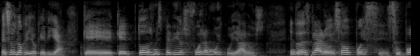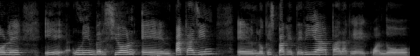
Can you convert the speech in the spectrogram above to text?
eso es lo que yo quería, que, que todos mis pedidos fueran muy cuidados. Entonces, claro, eso pues eh, supone eh, una inversión en packaging, en lo que es paquetería, para que cuando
